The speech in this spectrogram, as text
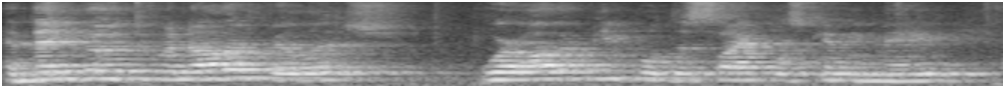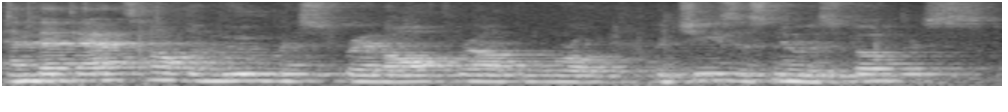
and then go to another village where other people, disciples, can be made, and then that's how the movement spread all throughout the world. But Jesus knew his focus.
